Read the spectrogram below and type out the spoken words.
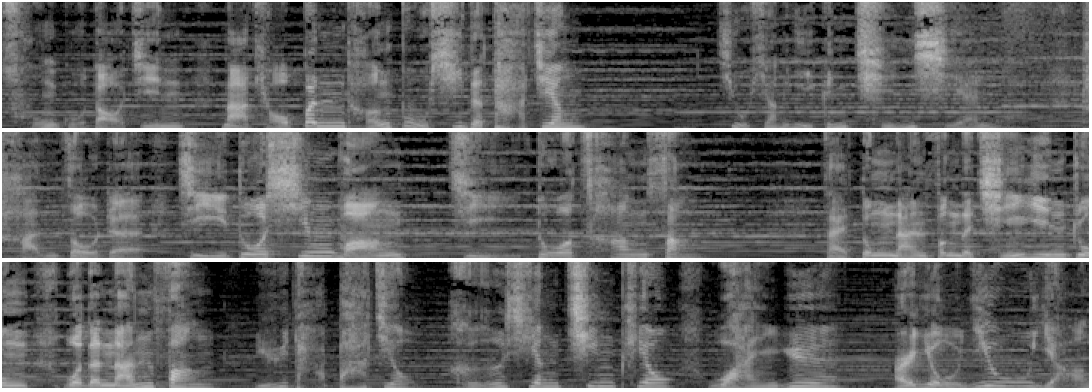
从古到今，那条奔腾不息的大江，就像一根琴弦，弹奏着几多兴亡，几多沧桑。在东南风的琴音中，我的南方雨打芭蕉，荷香轻飘，婉约而又悠扬；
